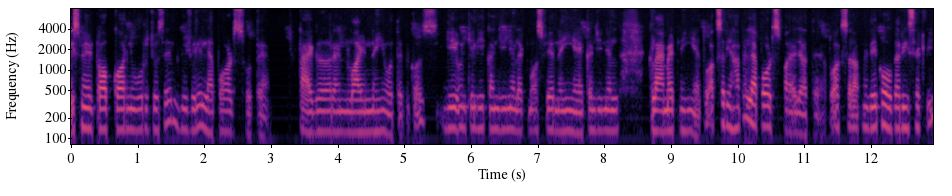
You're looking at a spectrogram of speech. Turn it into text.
इसमें टॉप कॉर्निवर जो से यूजुअली लेपर्ड्स होते हैं। टाइगर एंड लाइन नहीं होते बिकॉज़ ये उनके लिए कंजीनियल एटमॉस्फेयर नहीं है कंजीनियल क्लाइमेट नहीं है। तो अक्सर यहाँ पे लेपर्ड्स पाए जाते हैं। तो अक्सर आपने देखा होगा रिसेंटली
